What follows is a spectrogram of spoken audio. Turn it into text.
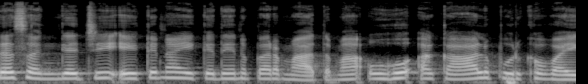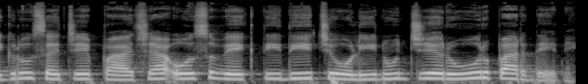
ਤਾਂ ਸੰਗਤ ਜੀ, ਇੱਕ ਨਾ ਇੱਕ ਦਿਨ ਪਰਮਾਤਮਾ, ਉਹ ਅਕਾਲ ਪੁਰਖ ਵਾਹਿਗੁਰੂ ਸੱਚੇ ਪਾਤਸ਼ਾਹ ਉਸ ਵਿਅਕਤੀ ਦੀ ਝੋਲੀ ਨੂੰ ਜ਼ਰੂਰ ਭਰਦੇ ਨੇ।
